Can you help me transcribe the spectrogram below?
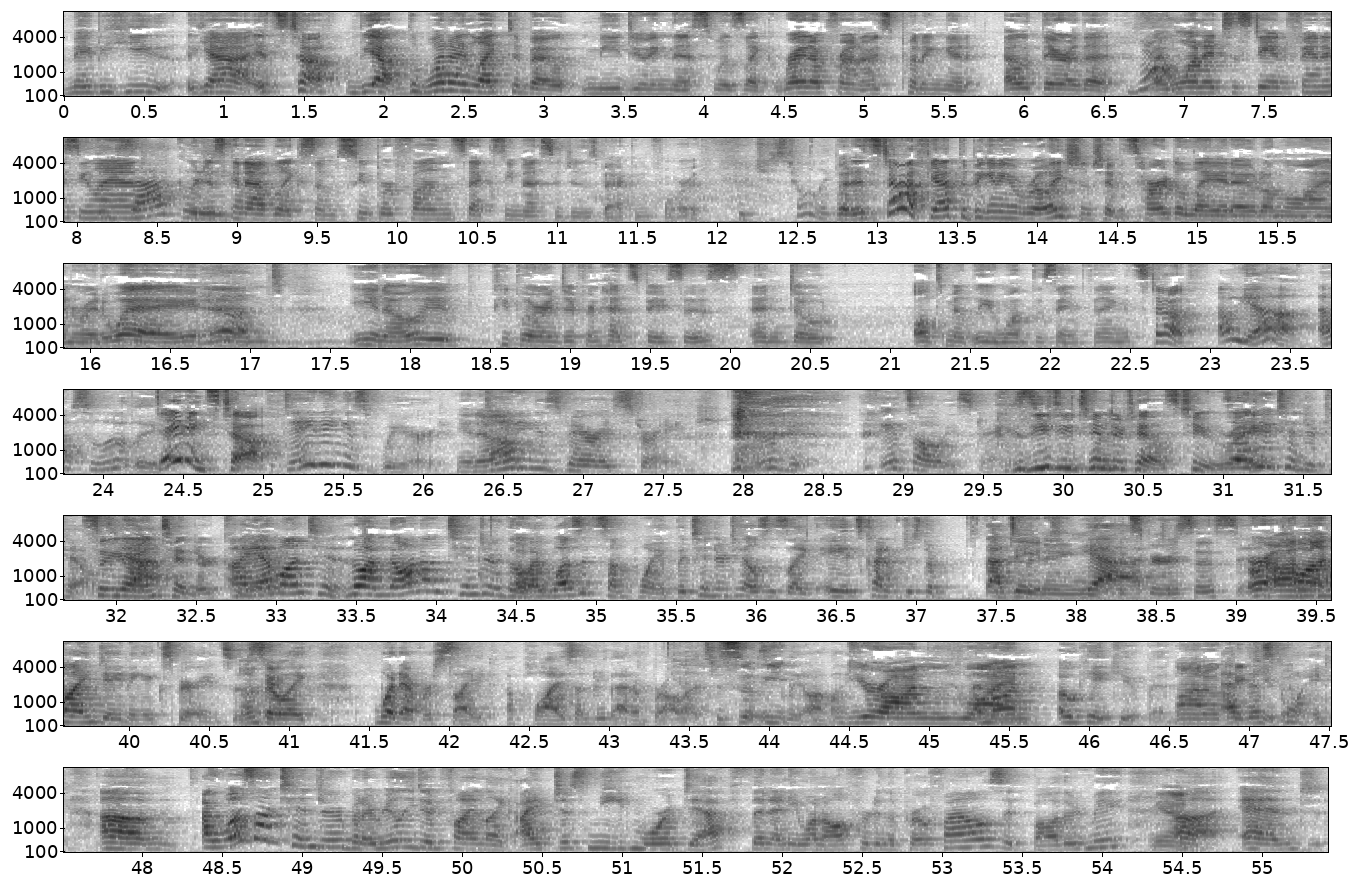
Maybe he, yeah, it's tough. Yeah, the, what I liked about me doing this was like right up front, I was putting it out there that Yeah. I wanted to stay in Fantasyland. Exactly. We're just gonna have like some super fun, sexy messages back and forth. Which is totally. But it's tough. Yeah, at the beginning of a relationship, it's hard to lay it out on the line right away. Yeah. And you know, if people are in different headspaces and don't ultimately want the same thing, it's tough. oh yeah, absolutely. Dating's tough Dating is weird. You know? dating is very strange. It's always strange. because you do Tinder Tales too, So right? I do Tinder Tales. So you're yeah. on Tinder. I am on Tinder. No, I'm not on Tinder though. Oh. I was at some point, but Tinder Tales is like it's kind of just a that's Dating yeah, experiences? Or online- online dating experiences. Okay. So like whatever site applies under that umbrella. It's just So basically you, online. you're online. I'm on OKCupid On at this OkCupid. point. Um, I was on Tinder, but I really did find like I just need more depth than anyone offered in the profiles. It bothered me. Yeah. Uh, and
